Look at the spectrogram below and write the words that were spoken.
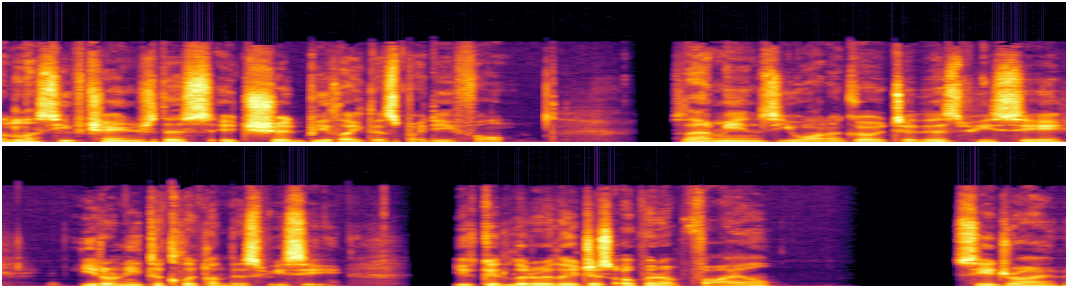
Unless you've changed this, it should be like this by default. So that means you want to go to this PC. You don't need to click on this PC. You could literally just open up file, C drive.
